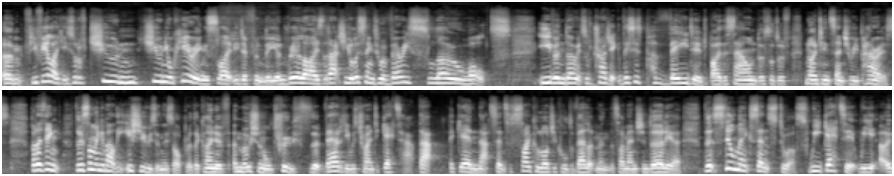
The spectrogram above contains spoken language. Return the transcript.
um, if you feel like it, you sort of tune, tune your hearing slightly differently and realize that actually you're listening to a very slow waltz, even though it's sort of tragic. This is pervaded by the sound of sort of 19th century Paris. But I think there's something about the issues in this opera, the kind of emotional truth that Verdi was trying to get at, that again, that sense of psychological development that I mentioned earlier, that still makes sense to us. We get it. We, uh,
